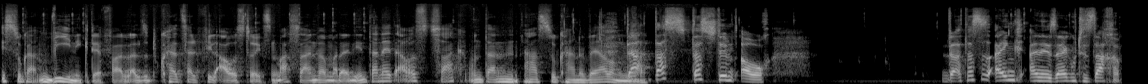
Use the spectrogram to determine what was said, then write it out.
ist sogar wenig der Fall. Also du kannst halt viel austricksen. Machst du einfach mal dein Internet aus, zack, und dann hast du keine Werbung mehr. Da, das, das stimmt auch. Da, das ist eigentlich eine sehr gute Sache.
